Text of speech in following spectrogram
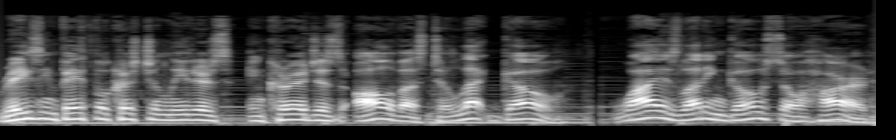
Raising faithful Christian leaders encourages all of us to let go. Why is letting go so hard?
